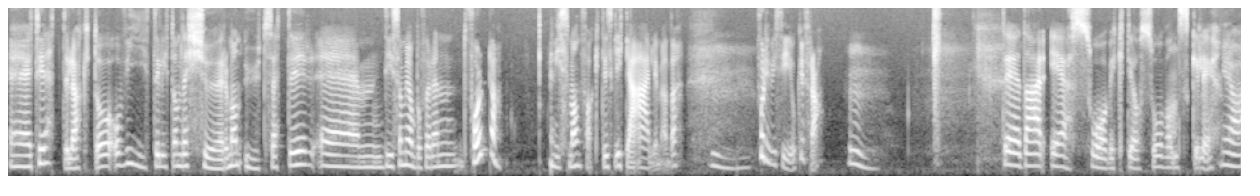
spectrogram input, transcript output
tilrettelagt og, og, vite litt om det kjøret man utsetter eh, de som jobber for en Ford, da. Hvis man faktisk ikke er ærlig med det. Mm. Fordi vi sier jo ikke fra. Mm. Det der er så viktig og så vanskelig. Ja.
